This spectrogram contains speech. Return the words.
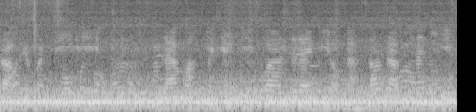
เราในวันนี้ และหวังเป็นอย่างยิ่งว่าจะได้มีโอกาสต้อนรับท่านอีก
